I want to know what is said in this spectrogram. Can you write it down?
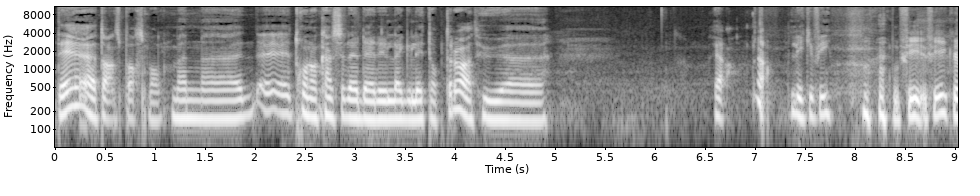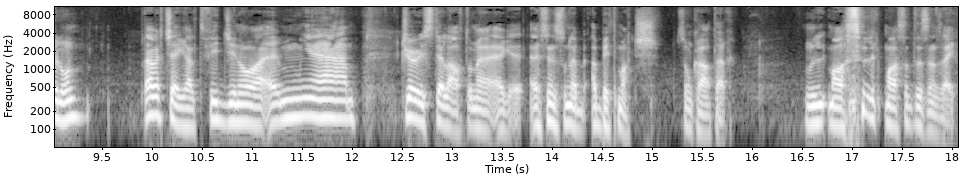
Det er et annet spørsmål, men eh, jeg tror nok kanskje det er det de legger litt opp til, da, at hun eh, ja, Ja. like Fi. Fi, fi kul, hun. Jeg vet ikke jeg helt. Fiji nå Nja Jury's still out jeg Jeg, jeg syns hun er a bit much som karakter. Er mas, litt masete, syns jeg.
